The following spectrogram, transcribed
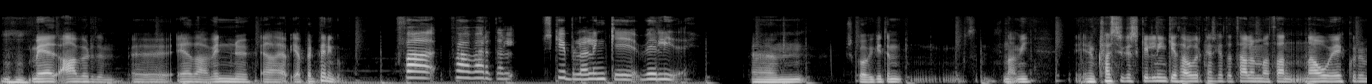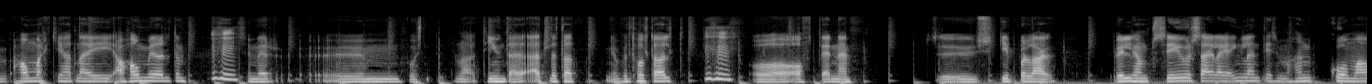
Mhm. með afurðum uh, eða vinnu eða jafnvel peningum Hvað hva var þetta skipulega lengi við líði? um, sko við getum svona, í einum klassíska skilningi þá er kannski hægt að tala um að það nái einhverjum hámarki hérna í, á hámiðöldum Mhm. sem er um, þú veist, svona, tíunda, elletta, jafnvel tólta öld Mhm. og oft er nefnt uh, skipulag William Sigursæla í Englandi sem hann kom á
